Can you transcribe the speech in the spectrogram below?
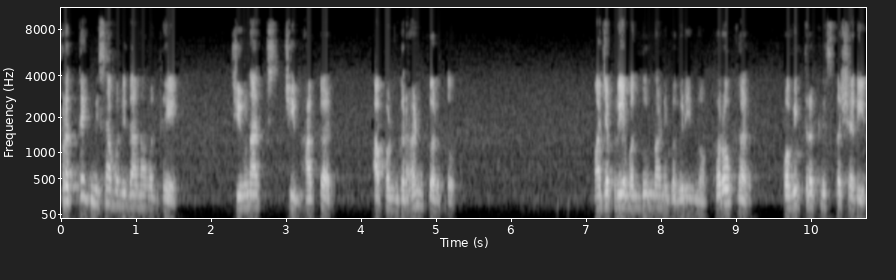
प्रत्येक मिसा बलिदानामध्ये जीवनाची भाकर आपण ग्रहण करतो. माझ्या प्रिय बंधूंनो आणि भगिनींनो खरोखर पवित्र ख्रिस्त शरीर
